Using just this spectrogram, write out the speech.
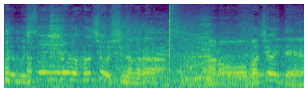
でも人にいろいろ話をしながらあの間違えて、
